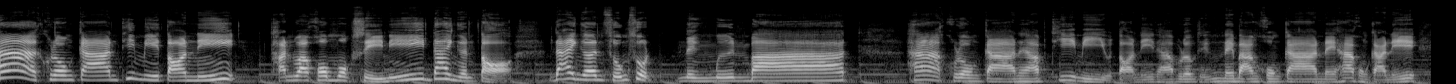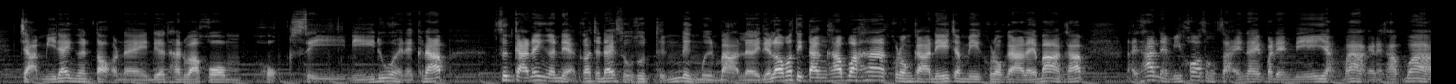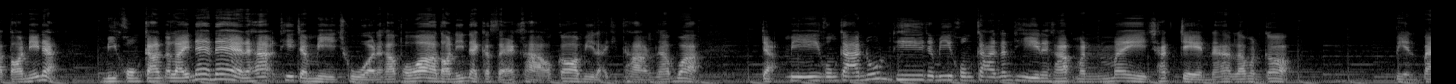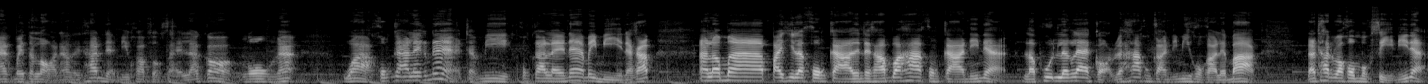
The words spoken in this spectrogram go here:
5 โครงการที่มีตอนนี้ธันวาคม 64 นี้ได้เงินต่อ ได้เงินสูงสุด 10,000 บาท 5 โครงการนะครับที่มีอยู่ตอนนี้นะครับ รวมถึงในบางโครงการใน 5 โครงการนี้ จะมีได้เงินต่อในเดือนธันวาคม 64 นี้ด้วยนะครับ ซึ่งการได้เงินเนี่ยก็จะได้สูงสุดถึง 10,000 บาทเลย เดี๋ยวเรามาติดตามครับว่า 5 โครงการนี้จะมีโครงการอะไรบ้างครับ หลายท่านเนี่ยมีข้อสงสัยในประเด็นนี้อย่างมากนะครับ ว่าตอนนี้เนี่ย มีโครงการอะไรแน่ๆนะฮะที่จะมีชัวร์นะครับ เพราะว่าตอนนี้ในกระแสข่าวก็มีหลายทิศทางนะครับว่า จะมีโครงการนู้นทีจะมีโครงการนั้นทีนะครับ มันไม่ชัดเจนนะฮะแล้วมันก็เปลี่ยนแปลงไปตลอดนะหลายท่านเนี่ยมีความสงสัยแล้วก็งงนะว่าโครงการอะไรกันแน่จะมีโครงการอะไรแน่ไม่มีนะครับอะเรามาไปทีละโครงการเลยนะครับว่า 5 โครงการนี้เนี่ยเราพูดเรื่องแรกก่อนว่า5โครงการนี้มีโครงการอะไรบ้าง และธันวาคม64นี้เนี่ย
